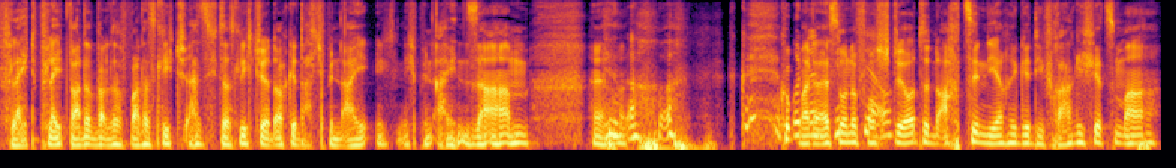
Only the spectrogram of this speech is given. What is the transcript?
Vielleicht, vielleicht war, das, war das Licht, hat sich das Lichtschwert auch gedacht, ich bin, ein, ich, ich bin einsam. Ja. genau. Guck Und mal, da ist so eine verstörte 18-Jährige, die frage ich jetzt mal.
